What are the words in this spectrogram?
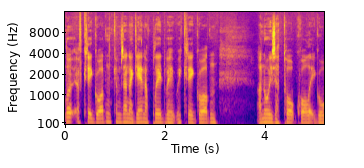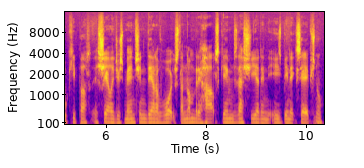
Look, if Craig Gordon comes in again, I've played with, with Craig Gordon. I know he's a top quality goalkeeper. As Shelley just mentioned there, I've watched a number of Hearts games this year and he's been exceptional.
